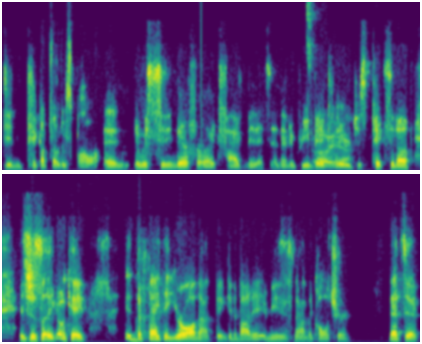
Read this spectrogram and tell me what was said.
didn't pick up the loose ball and it was sitting there for like five minutes, and then a Green Bay Oh, player yeah. just picks it up. It's just like okay, the fact that you're all not thinking about it, it means it's not in the culture. That's it.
